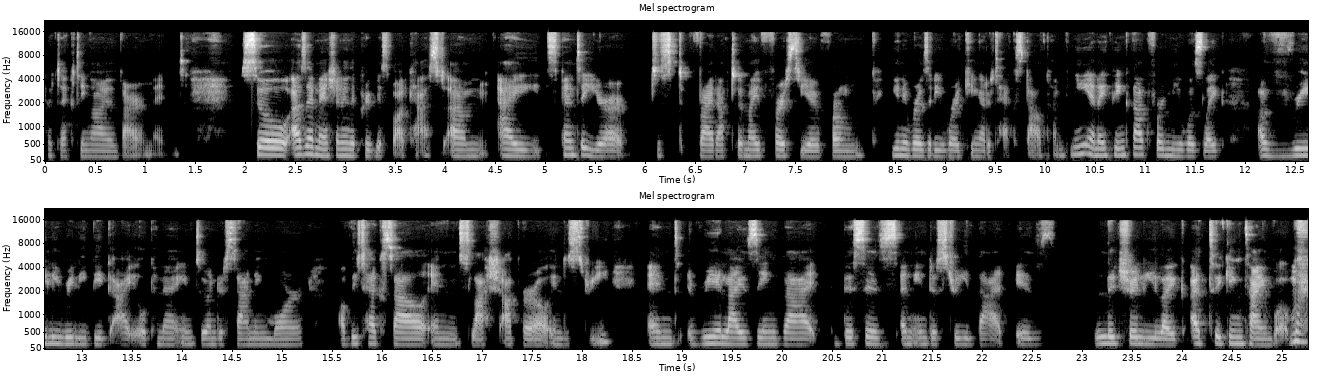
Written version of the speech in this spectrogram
protecting our environment. So, as I mentioned in the previous podcast, um, I spent a year just right after my first year from university working at a textile company. And I think that for me was like a really, really big eye opener into understanding more of the textile and slash apparel industry and realizing that this is an industry that is literally like a ticking time bomb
